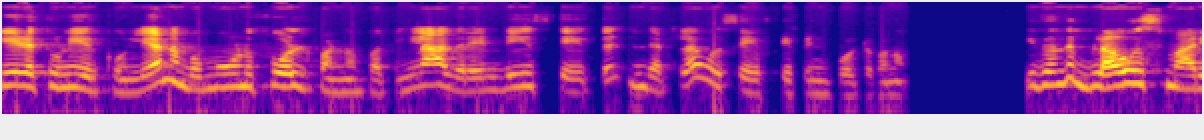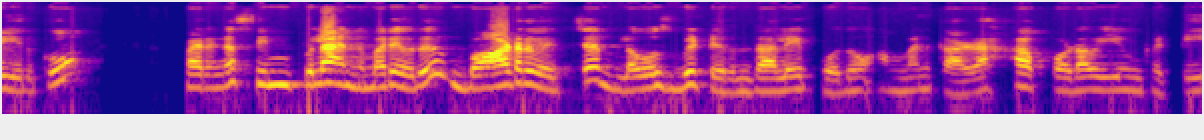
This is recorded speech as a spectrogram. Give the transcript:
கீழே துணி இருக்கும் இல்லையா? நம்ம மூணு ஃபோல்ட் பண்ணோம் பார்த்தீங்களா அது ரெண்டையும் சேர்த்து இந்த இடத்துல ஒரு சேஃப்டி பின் போட்டுக்கணும். இது வந்து பிளவுஸ் மாதிரி இருக்கும். பாருங்க சிம்பிளா இந்த மாதிரி ஒரு பார்டர் வச்ச பிளவுஸ் பிட் இருந்தாலே போதும். அம்மனுக்கு அழகா புடவையும் கட்டி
